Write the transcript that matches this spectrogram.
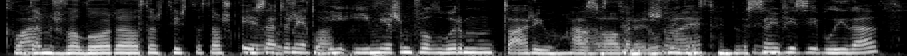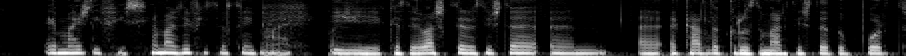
claro. damos valor aos artistas, aos criadores. Exatamente, claro. e, e, mesmo valor monetário às ah, obras, sem dúvida, é? Sem, sem visibilidade é mais difícil. É mais difícil, sim. É? E quer dizer, eu acho que ser artista, um, a, a, Carla Cruz, uma artista do Porto,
